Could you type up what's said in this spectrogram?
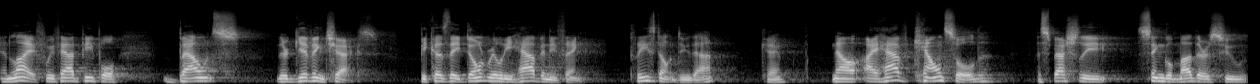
in life? We've had people bounce their giving checks because they don't really have anything. Please don't do that, okay? Now, I have counseled, especially single mothers who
